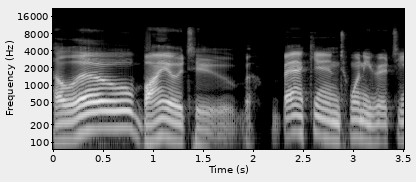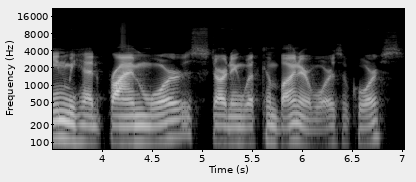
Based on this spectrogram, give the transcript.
Hello, Biotube. Back in 2015, we had Prime Wars, starting with Combiner Wars, of course.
